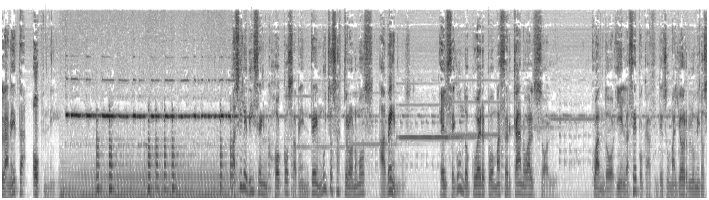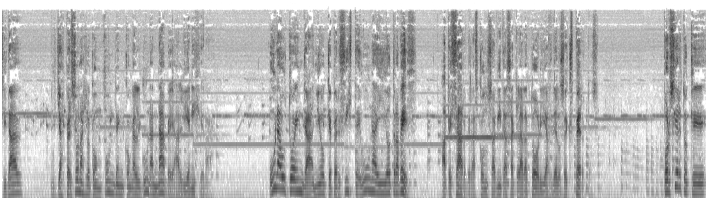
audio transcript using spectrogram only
Planeta OVNI. Así le dicen jocosamente muchos astrónomos a Venus, el segundo cuerpo más cercano al Sol. Cuando y en las épocas de su mayor luminosidad, muchas personas lo confunden con alguna nave alienígena. Un autoengaño que persiste una y otra vez, a pesar de las consabidas aclaratorias de los expertos. Por cierto que,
